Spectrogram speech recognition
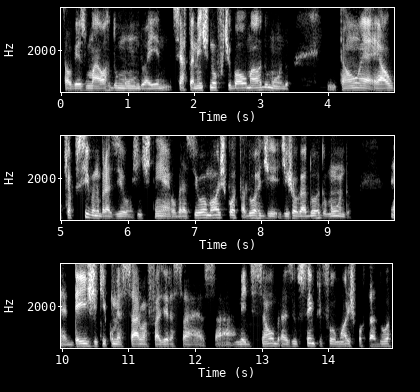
talvez o maior do mundo aí, certamente no futebol o maior do mundo. Então, é, é, algo que é possível no Brasil. A gente tem, é, o Brasil é o maior exportador de, de jogador do mundo. É, desde que começaram a fazer essa, essa medição, o Brasil sempre foi o maior exportador.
